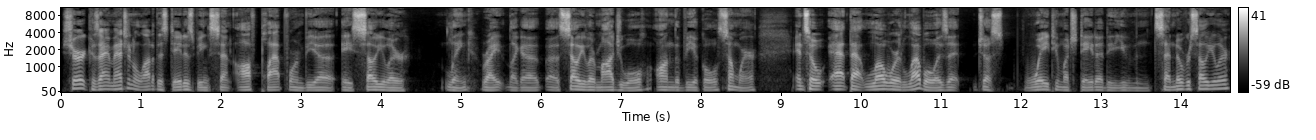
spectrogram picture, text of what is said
Sure, because I imagine a lot of this data is being sent off platform via a cellular link, right? Like a, a, cellular module on the vehicle somewhere. And so at that lower level, is it just way too much data to even send over cellular?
